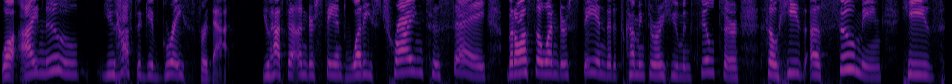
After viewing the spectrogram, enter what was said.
Well, I knew you have to give grace for that. You have to understand what he's trying to say, but also understand that it's coming through a human filter. So he's assuming he's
